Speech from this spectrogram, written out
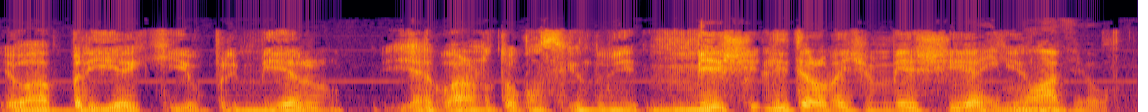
eu abri aqui o primeiro e agora não estou conseguindo me mexer, literalmente me mexer é aqui. Né? Imóvel. Né?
